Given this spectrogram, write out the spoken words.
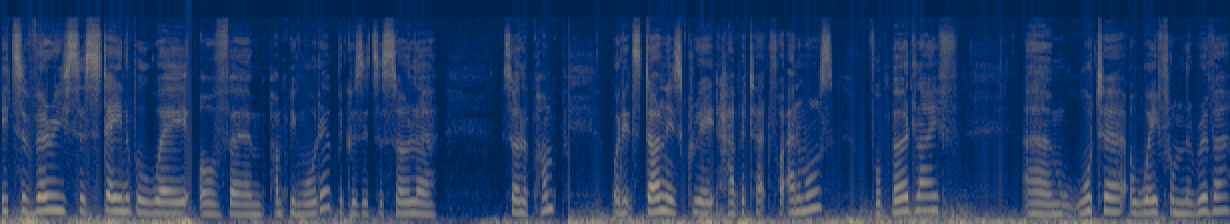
It's a very sustainable way of um, pumping water because it's a solar, solar pump. What it's done is create habitat for animals, for bird life, um, water away from the river,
